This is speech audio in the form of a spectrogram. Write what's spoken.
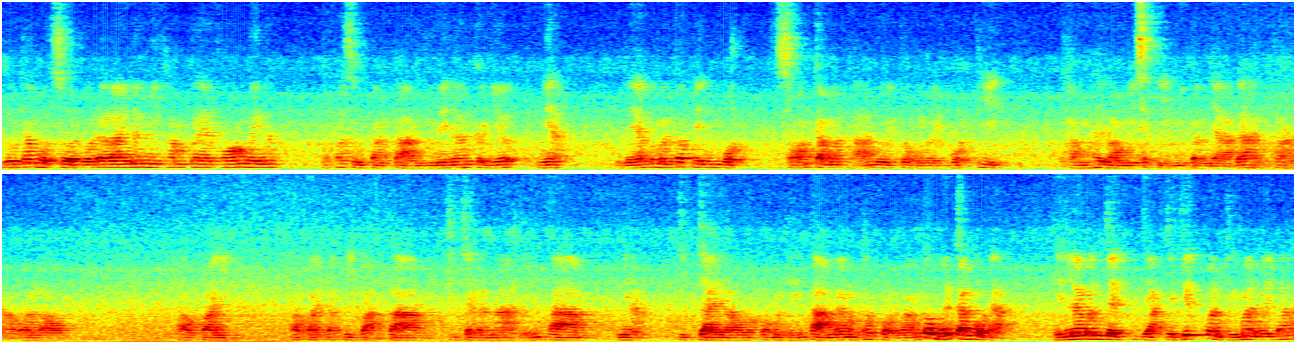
รวมทั้งบทสวดบทอะไรนะมีคำแปลพร้อมเลยนะพระสูตรต่างๆอยู่ในนั้นก็เยอะเนี่ยแล้วก็มันก็เป็นบทสอนกรรมฐานโดยตรงเลยบทที่ทำให้เรามีสติมีปัญญาได้ถ้าหาว่าเราเอาไปเอาไปปฏิบัติตามพิจารณาเห็นตามเนี่ยจิตใจเราพอมันเห็นตามแล้วมันต้องปล่อยวางต้องเหมือนกันหมดอะเห็นแล้วมันจะอยากจะยึดมั่นถือมั่นไม่ได้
